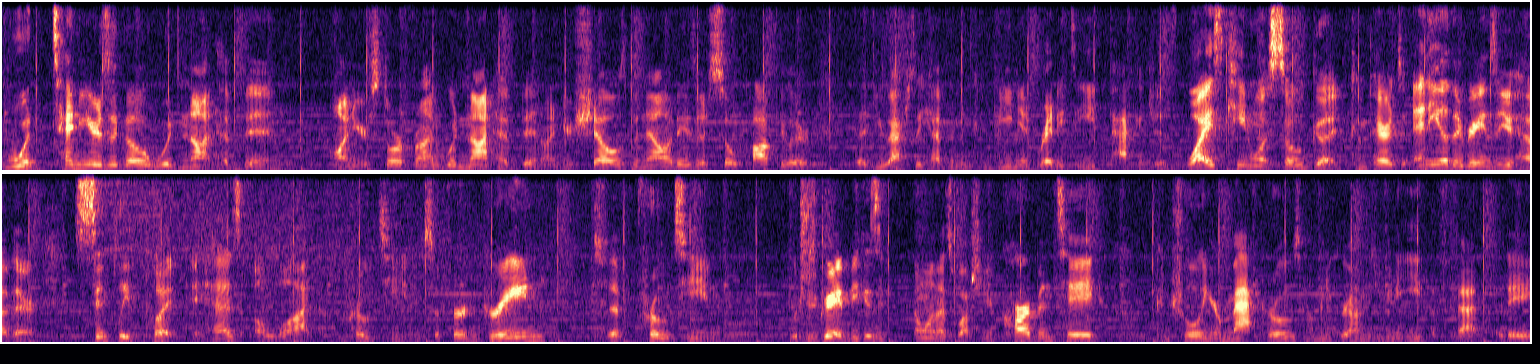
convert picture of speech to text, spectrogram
would 10 years ago would not have been on your storefront, would not have been on your shelves, but nowadays they're so popular that you actually have them in convenient, ready-to-eat packages. Why is quinoa so good compared to any other grains that you have there? Simply put, it has a lot of protein. So for grain to protein, which is great because if someone that's watching your carb intake, controlling your macros, how many grams are you're gonna eat of fat a day,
